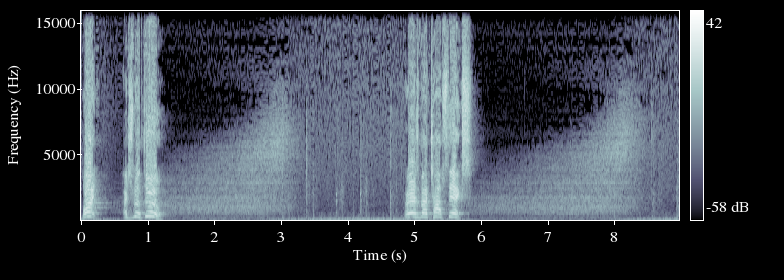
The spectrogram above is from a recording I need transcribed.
What? I just went through! Where's my chopsticks? Oh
